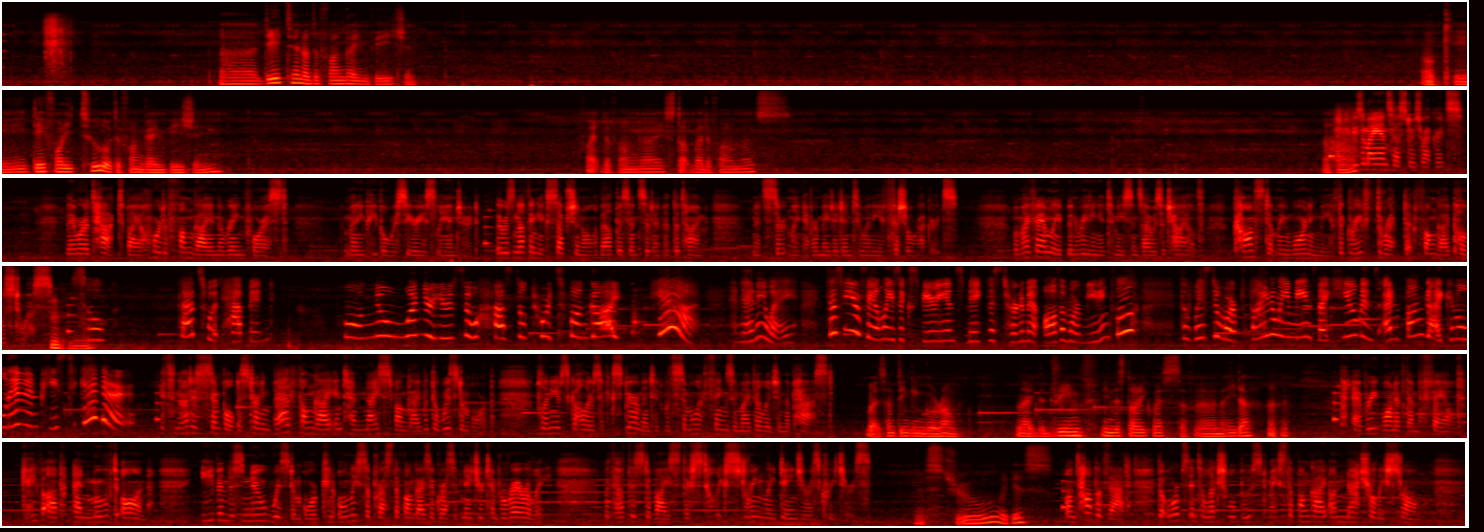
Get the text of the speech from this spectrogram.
Uh, day 10 of the fungi invasion. Okay, day 42 of the fungi invasion. Fight the fungi, stop by the farmers. Uh-huh. These are my ancestors' records. They were attacked by a horde of fungi in the rainforest. Many people were seriously injured. There was nothing exceptional about this incident at the time, it certainly never made it into any official records. But my family have been reading it to me since I was a child, constantly warning me of the grave threat that fungi pose to us. Mhm. So, that's what happened. Oh, no wonder you're so hostile towards fungi. Yeah, and anyway, doesn't your family's experience make this tournament all the more meaningful? The Wisdom Orb finally means that humans and fungi can live in peace together. It's not as simple as turning bad fungi into nice fungi with the Wisdom Orb. Plenty of scholars have experimented with similar things in my village in the past. But something can go wrong. Like the dream in the story quests of uh, Nahida. But every one of them failed, gave up, and moved on. Even this new wisdom orb can only suppress the fungi's aggressive nature temporarily. Without this device, they're still extremely dangerous creatures. That's true, I guess. On top of that, the orb's intellectual boost makes the fungi unnaturally strong.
